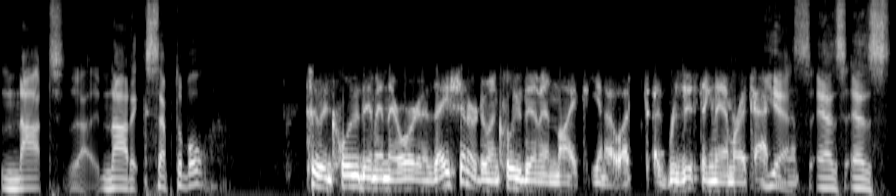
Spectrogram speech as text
not uh, not acceptable To include them in their organization, or to include them in like you know a, a resisting them or attacking them. yes as as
